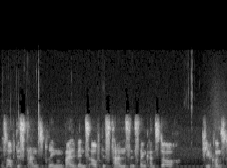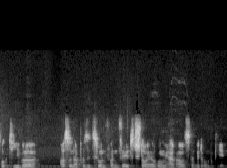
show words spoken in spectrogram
das auf Distanz bringen, weil wenn es auf Distanz ist, dann kannst du auch viel konstruktiver aus so einer Position von Selbststeuerung heraus damit umgehen.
